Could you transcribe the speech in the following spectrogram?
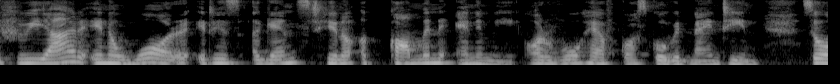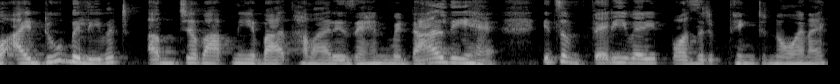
if we are in a war it is against you know a common enemy और वो है of course COVID 19 so I do believe it अब जब आपने ये बात हमारे जहन में डाल दी है it's a very very positive thing to know. And i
